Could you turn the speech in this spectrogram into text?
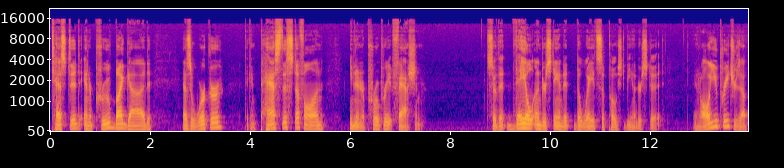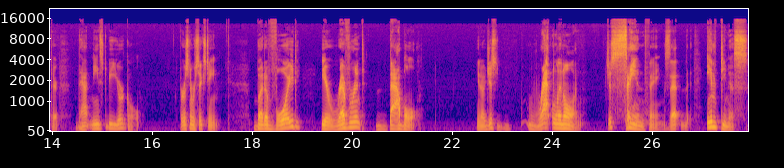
tested and approved by God as a worker that can pass this stuff on in an appropriate fashion so that they'll understand it the way it's supposed to be understood. And all you preachers out there, that needs to be your goal. Verse number 16. But avoid irreverent babble. You know, just rattling on, just saying things. That emptiness,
